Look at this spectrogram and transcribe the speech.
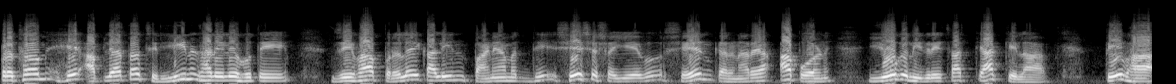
प्रथम हे आपल्यातच लीन झालेले होते. जेव्हा प्रलयकालीन पाण्यामध्ये शेषशय्येवर शयन करणाऱ्या आपण योगनिद्रेचा त्याग केला तेव्हा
